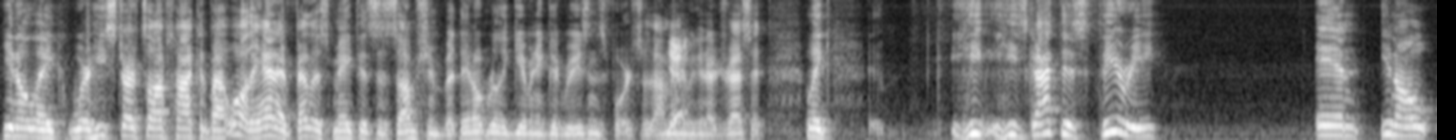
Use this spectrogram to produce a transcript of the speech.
You know, like where he starts off talking about, well, had Feathers make this assumption, but they don't really give any good reasons for it, so I'm Yeah. not even going to address it. Like he he's got this theory, and you know,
